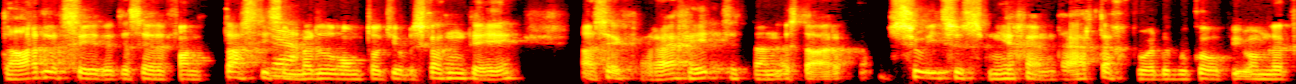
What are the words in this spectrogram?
dadelik sê dit is 'n fantastiese ja. middel om tot jou beskikking te hê as ek reg het, dan is daar so iets soos 39 woordeboeke op die oomblik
